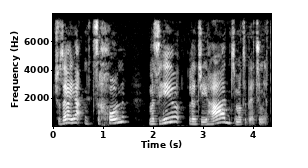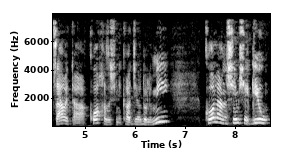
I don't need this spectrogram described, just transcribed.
שזה היה ניצחון מזהיר לג'יהאד, זאת אומרת זה בעצם יצר את הכוח הזה שנקרא ג'יהאד עולמי, כל האנשים שהגיעו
